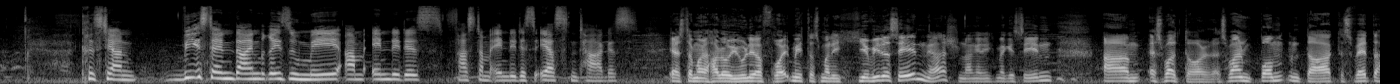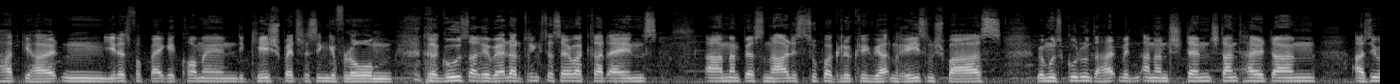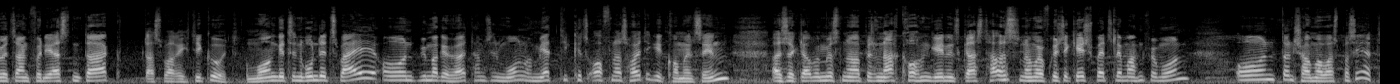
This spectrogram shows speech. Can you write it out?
Christian, wie ist denn dein Resümee am Ende des, fast am Ende des ersten Tages? Erst einmal, hallo Julia, freut mich, dass wir dich hier wiedersehen. Ja, schon lange nicht mehr gesehen. Ähm, es war toll. Es war ein Bombentag. Das Wetter hat gehalten. Jeder ist vorbeigekommen. Die Kässpätzle sind geflogen. Ragusa Rivella, du trinkst ja selber gerade eins. Äh, mein Personal ist super glücklich. Wir hatten Riesenspaß. Wir haben uns gut unterhalten mit den anderen Stand Standhaltern. Also ich würde sagen, für den ersten Tag das war richtig gut. Morgen geht's in Runde 2 und wie wir gehört haben, sind morgen noch mehr Tickets offen, als heute gekommen sind. Also ich glaube, wir müssen noch ein bisschen nachkochen gehen ins Gasthaus und nochmal frische Kässpätzle machen für morgen und dann schauen wir, was passiert.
